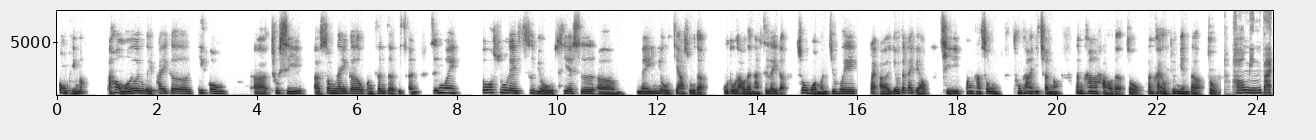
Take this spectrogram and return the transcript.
贡品哦，然后我们会委派一个义工，呃，出席呃送那个往生者一程，是因为多数呢是有些是呃。没有家属的孤独老人啊之类的，所以我们就会代呃有一个代表去帮他送送他一程哦，让他好好的走，让他有尊严的走。好，明白。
